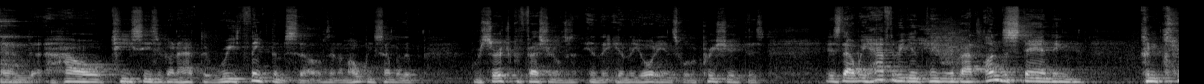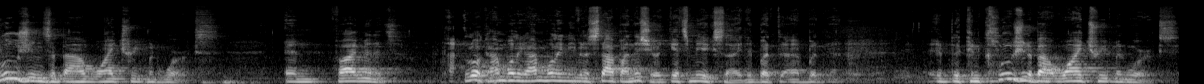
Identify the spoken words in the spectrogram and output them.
and how TCs are going to have to rethink themselves, and I'm hoping some of the research professionals in the, in the audience will appreciate this, is that we have to begin thinking about understanding conclusions about why treatment works. And five minutes. Look, I'm willing, I'm willing even to stop on this show. It gets me excited, but, uh, but uh, the conclusion about why treatment works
